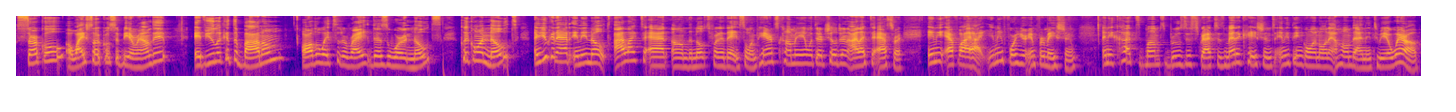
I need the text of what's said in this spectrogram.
Circle, a white circle should be around it. If you look at the bottom, all the way to the right, there's the word notes. Click on notes and you can add any notes. I like to add um, the notes for the day. So when parents come in with their children, I like to ask for any FYI, any for your information, any cuts, bumps, bruises, scratches, medications, anything going on at home that I need to be aware of.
